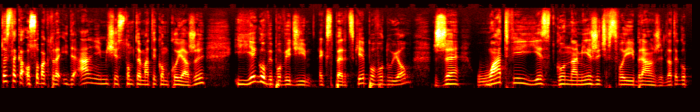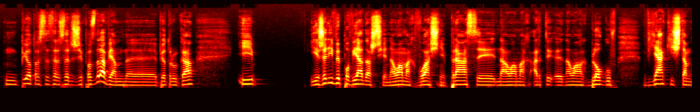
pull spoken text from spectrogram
To jest taka osoba, która idealnie mi się z tą tematyką kojarzy i jego wypowiedzi eksperckie powodują, że łatwiej jest go namierzyć w swojej branży. Dlatego mm, Piotra serdecznie pozdrawiam, e, Piotrulka. I jeżeli wypowiadasz się na łamach właśnie prasy, na łamach, arty- e, na łamach blogów, w, tam,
